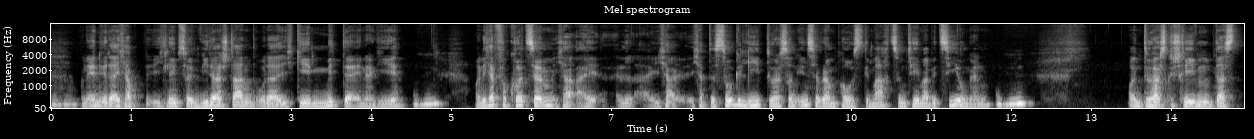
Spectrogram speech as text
Mhm. Und entweder ich habe, ich lebe so im Widerstand oder mhm. ich gehe mit der Energie. Mhm. Und ich habe vor kurzem, ich habe ich hab, ich hab das so geliebt, du hast so einen Instagram-Post gemacht zum Thema Beziehungen. Mhm. Und du hast geschrieben, dass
